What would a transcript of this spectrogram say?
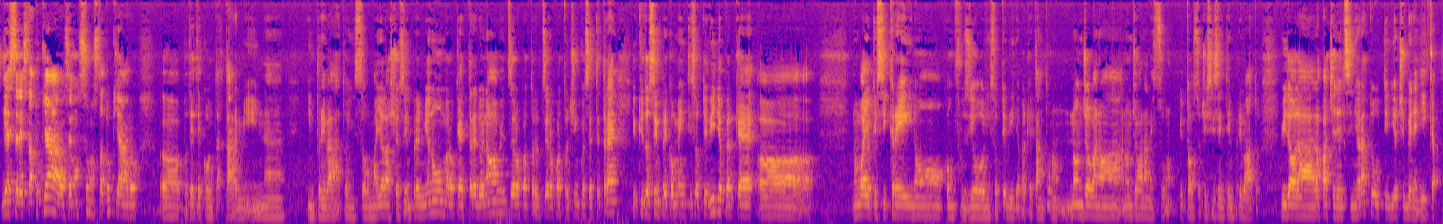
di essere stato chiaro, se non sono stato chiaro uh, potete contattarmi in, in, privato insomma io lascio sempre il mio numero che è 329 040 4573 io chiudo sempre i commenti sotto i video perché uh, non voglio che si creino confusioni sotto i video perché tanto non, non, giovano, a, non giovano, a, nessuno, piuttosto ci si sente in privato. Vi do la, la pace del Signore a tutti, Dio ci benedica.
